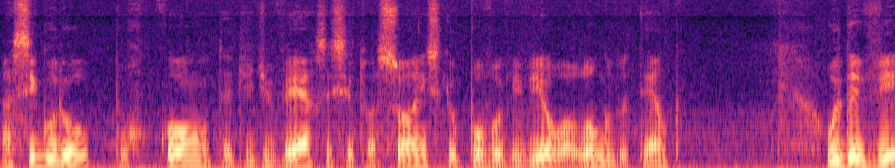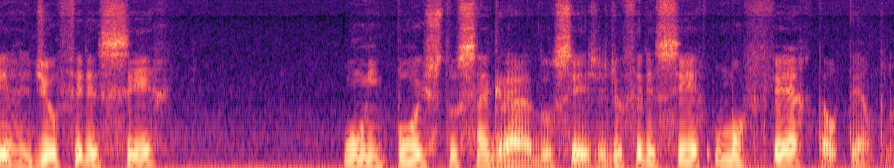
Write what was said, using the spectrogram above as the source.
assegurou, por conta de diversas situações que o povo viveu ao longo do tempo, o dever de oferecer um imposto sagrado, ou seja, de oferecer uma oferta ao templo.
